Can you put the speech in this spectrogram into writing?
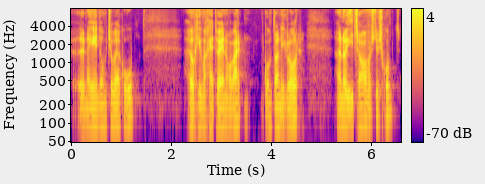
een eigendomtje wil kopen, ook je mag geen weinig gaan werken, komt dan niet klaar. En als je iets avonds dus komt,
